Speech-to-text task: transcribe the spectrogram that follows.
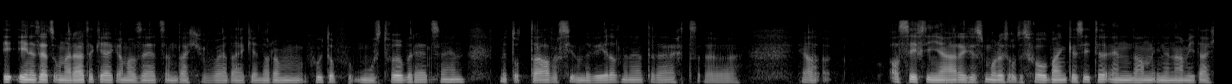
e-, enerzijds om naar uit te kijken, anderzijds een dag waar ik enorm goed op moest voorbereid zijn. Met totaal verschillende werelden uiteraard. Uh, ja, als 17-jarige morgens op de schoolbanken zitten en dan in de namiddag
